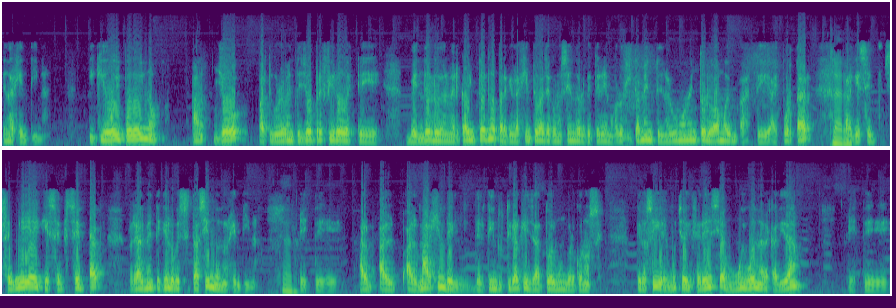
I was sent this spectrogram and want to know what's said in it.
en Argentina. Y que hoy por hoy no. Ah, yo particularmente yo prefiero este venderlo en el mercado interno para que la gente vaya conociendo lo que tenemos. Lógicamente, en algún momento lo vamos a, este, exportar para que se, vea y que se sepa realmente qué es lo que se está haciendo en Argentina. Este, al, al, al, margen del, del té industrial que ya todo el mundo lo conoce. Pero sí, hay mucha diferencia, muy buena la calidad. Este,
